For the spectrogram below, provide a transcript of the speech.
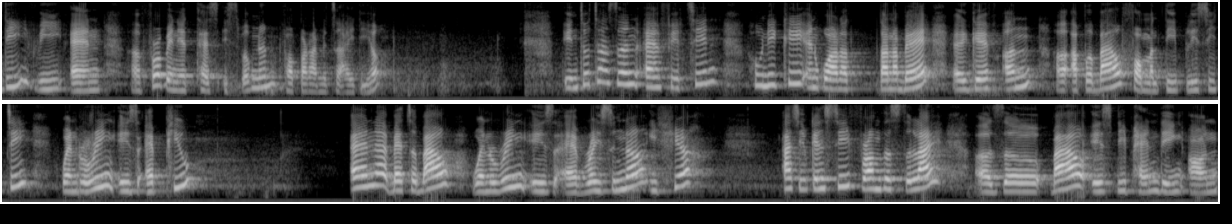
D, V, and uh, Frobenius test exponent for parameter idea. In 2015, Huneke and Watanabe uh, gave an uh, upper bound for multiplicity when the ring is a few, and a better bound when the ring is a rational here. As you can see from the slide, uh, the bound is depending on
